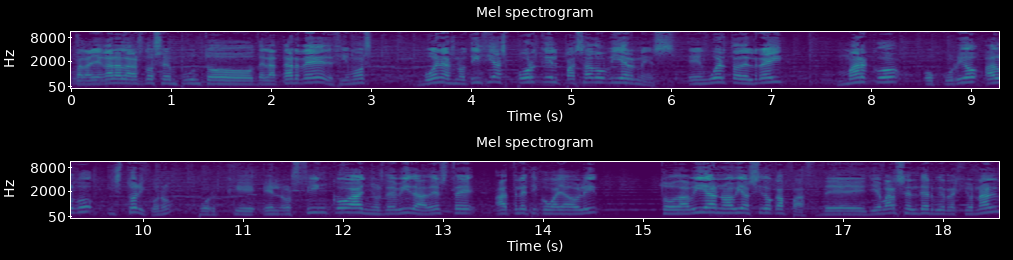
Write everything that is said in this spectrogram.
Para llegar a las 2 en punto de la tarde. Decimos buenas noticias porque el pasado viernes en Huerta del Rey, Marco, ocurrió algo histórico, ¿no? Porque en los cinco años de vida de este Atlético Valladolid todavía no había sido capaz de llevarse el derby regional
